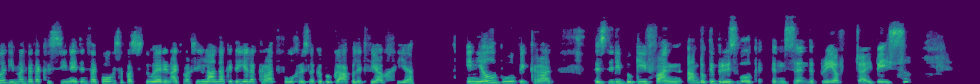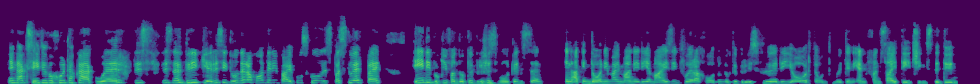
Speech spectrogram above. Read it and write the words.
ook iemand wat ek gesien het en sy pa was 'n pastoor en hy het my gesê Jolanda ek het 'n hele krat vol Christelike boeke. Ek wil dit vir jou gee. En heel bo op die krat is dit die boekie van um, Dr Bruce Wilkinson The Prayer of Jabez. En ek sê toe vir God ek ek hoor. Dis dis nou 3 keer. Is die donderdag aand in die Bybelskool. Is pastoortyd. En die boekie van Dr Bruce Wilkinson en ek en Dani my man het die amazing voorreg gehad om Dr. Bruce vroeër die jaar te ontmoet en een van sy teachings te doen.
